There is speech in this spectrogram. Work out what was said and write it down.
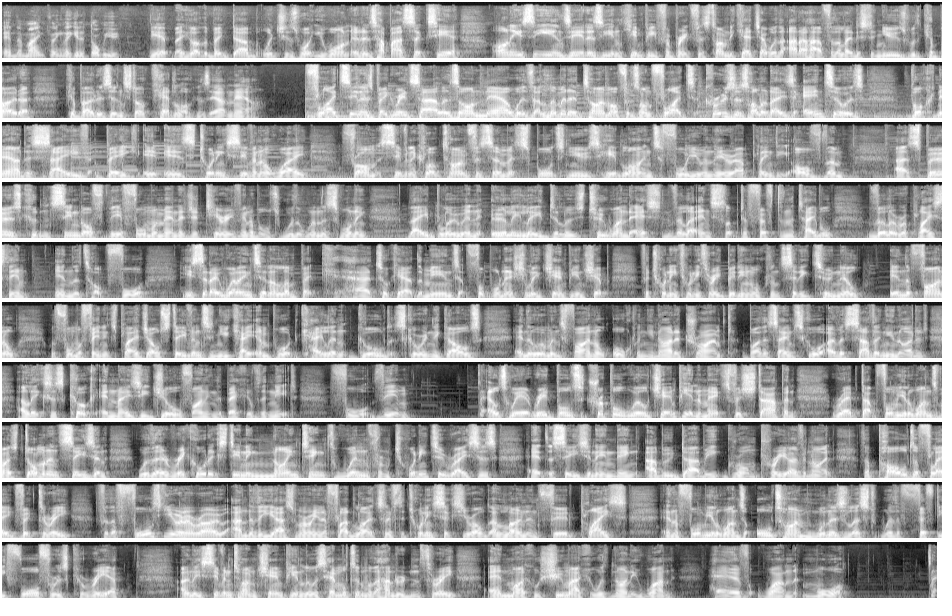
and the main thing, they get a W. Yep, they got the big dub, which is what you want. It is half past six here on SENZ, Izzy and Kempy for breakfast. Time to catch up with Araha for the latest in news with Kubota. Kubota's in-stock catalogue is out now. Flight Centre's Big Red Sale is on now with limited time offers on flights, cruises, holidays, and tours. Book now to save big. It is 27 away from 7 o'clock. Time for some sports news headlines for you, and there are plenty of them. Uh, Spurs couldn't send off their former manager Terry Venables with a win this morning. They blew an early lead to lose 2 1 to Aston Villa and slipped to fifth in the table. Villa replaced them in the top four. Yesterday, Wellington Olympic uh, took out the Men's Football National League Championship for 2023, beating Auckland City 2 0 in the final, with former Phoenix player Joel Stevens and UK import Kaylin Gould scoring the goals. In the women's final, Auckland United triumphed by the same score over Southern United, Alexis Cook and Maisie Jewell finding the back of the net for them. Elsewhere, Red Bull's triple world champion Max Verstappen wrapped up Formula One's most dominant season with a record extending 19th win from 22 races at the season ending Abu Dhabi Grand Prix overnight. The pole to flag victory for the fourth year in a row under the Yas Marina floodlights left the 26 year old alone in third place in the Formula One's all time winners list with 54 for his career. Only seven time champion Lewis Hamilton with 103 and Michael Schumacher with 91 have won more.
